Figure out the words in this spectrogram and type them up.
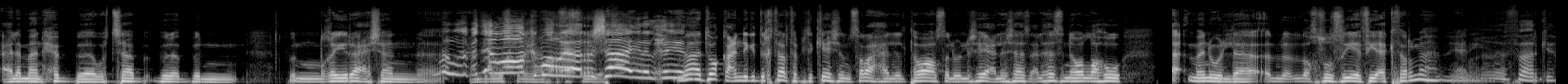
على ما نحب واتساب بن بنغيره عشان الله أكبر يا الرسائل الحين. ما أتوقع إني قد اخترت application صراحة للتواصل ولا شيء على أساس على أساس إنه والله هو امن ولا الخصوصية فيه أكثر ما يعني فارقة.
